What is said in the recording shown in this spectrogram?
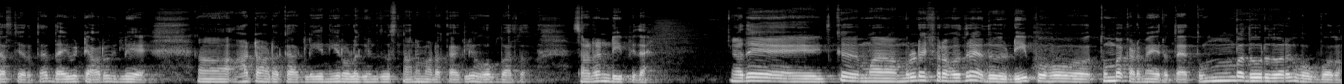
ಜಾಸ್ತಿ ಇರುತ್ತೆ. ದಯವಿಟ್ಟು ಯಾರು ಇಲ್ಲಿ ಆಟ ಆಡೋಕ್ಕಾಗಲಿ ನೀರೊಳಗೆ ಇಳಿದು ಸ್ನಾನ ಮಾಡೋಕ್ಕಾಗಲಿ ಹೋಗಬಾರ್ದು. ಸಡನ್ ಡೀಪ್ ಇದೆ. ಅದೇ ಇದಕ್ಕೆ ಮ, ಮುರುಡೇಶ್ವರ ಹೋದರೆ ಅದು ಡೀಪ್ ಹೋ, ತುಂಬ ಕಡಿಮೆ ಇರುತ್ತೆ. ತುಂಬ ದೂರದವರೆಗೆ ಹೋಗ್ಬೋದು.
